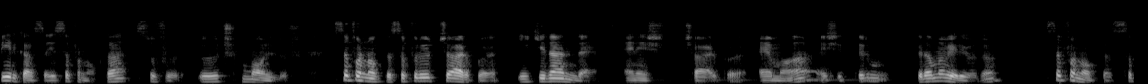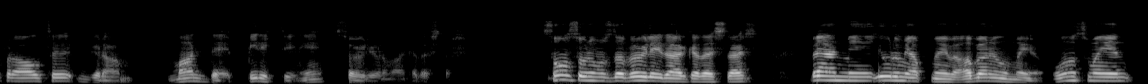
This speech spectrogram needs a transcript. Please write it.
1 katsayı 0.03 mol'dur. 0.03 çarpı 2'den de NH çarpı MA eşittir gramı veriyordu. 0.06 gram madde biriktiğini söylüyorum arkadaşlar. Son sorumuz da böyleydi arkadaşlar. Beğenmeyi, yorum yapmayı ve abone olmayı unutmayın.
